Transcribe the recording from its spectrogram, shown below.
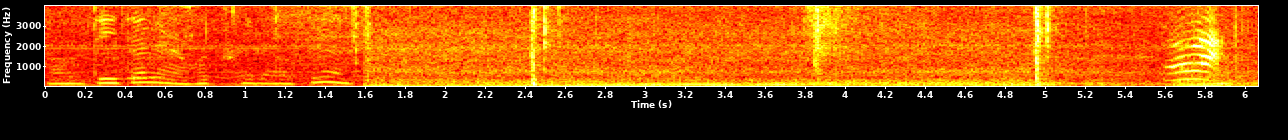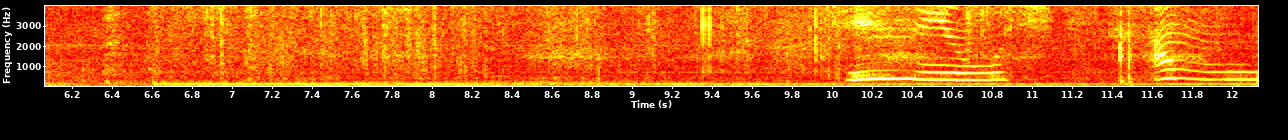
好滴点儿，我吃一点。阿姆。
